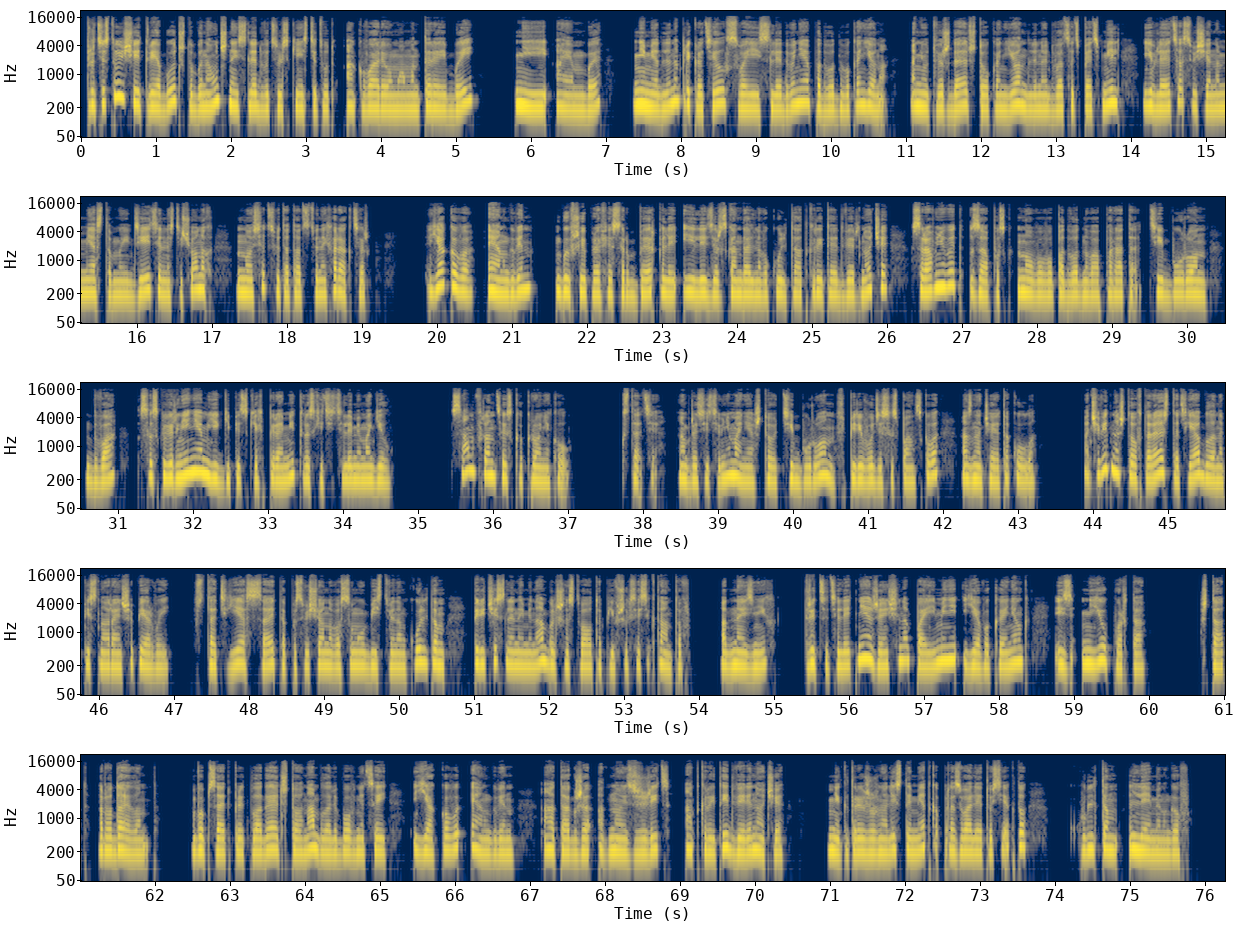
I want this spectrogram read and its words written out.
Протестующие требуют, чтобы научно-исследовательский институт аквариума Монтерей-Бэй, НИИ АМБ, немедленно прекратил свои исследования подводного каньона. Они утверждают, что каньон длиной 25 миль является священным местом, и деятельность ученых носит святотатственный характер. Якова Энгвин, бывший профессор Беркли и лидер скандального культа «Открытая дверь ночи», сравнивает запуск нового подводного аппарата «Тибурон-2» с осквернением египетских пирамид расхитителями могил. Сан-Франциско Кроникл. Кстати, обратите внимание, что «тибурон» в переводе с испанского означает «акула». Очевидно, что вторая статья была написана раньше первой. В статье с сайта, посвященного самоубийственным культам, перечислены имена большинства утопившихся сектантов. Одна из них — 30-летняя женщина по имени Ева Кеннинг из Ньюпорта, штат Род-Айленд. Веб-сайт предполагает, что она была любовницей Яковы Энгвин, а также одной из жриц «Открытой двери ночи». Некоторые журналисты метко прозвали эту секту культом леммингов.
